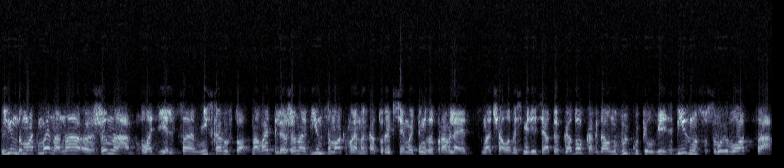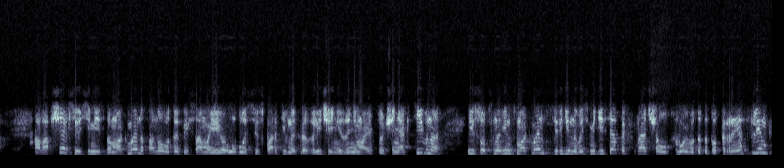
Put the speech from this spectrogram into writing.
Линда Макмен, она жена владельца, не скажу, что основателя, жена Винса Макмена, который всем этим заправляет с начала 80-х годов, когда он выкупил весь бизнес у своего отца. А вообще все семейство Макменов, оно вот этой самой областью спортивных развлечений занимается очень активно. И, собственно, Винс Макмен с середины 80-х начал свой вот этот вот рестлинг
